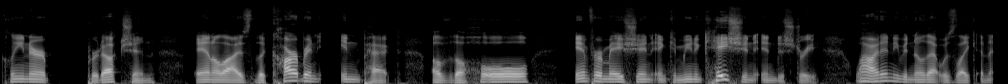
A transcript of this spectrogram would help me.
Cleaner Production, analyzed the carbon impact of the whole information and communication industry. Wow, I didn't even know that was like an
